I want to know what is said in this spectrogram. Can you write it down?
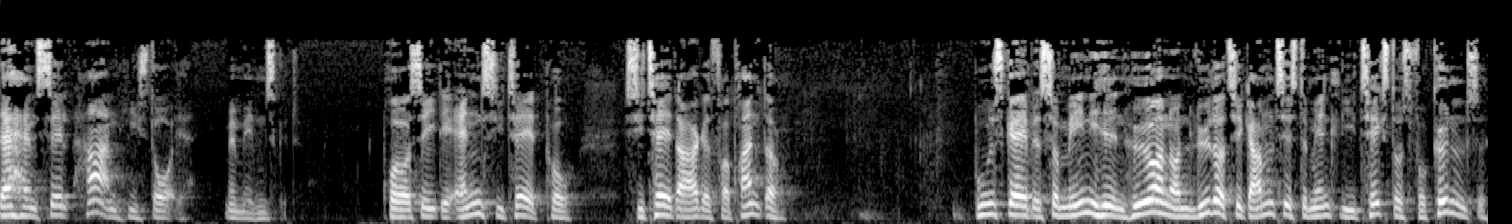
da han selv har en historie med mennesket. Prøv at se det andet citat på citatarket fra Pranter. Budskabet, som menigheden hører, når den lytter til gammeltestamentlige teksters forkyndelse,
